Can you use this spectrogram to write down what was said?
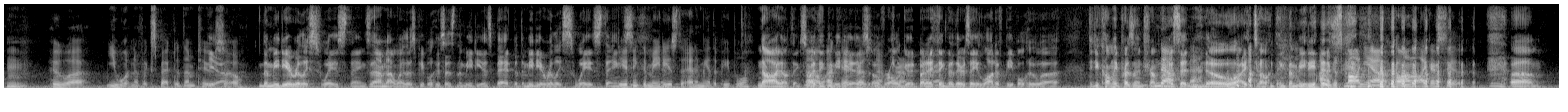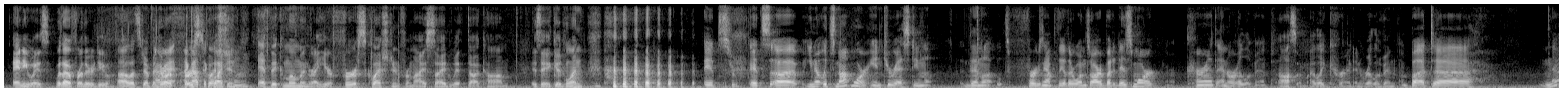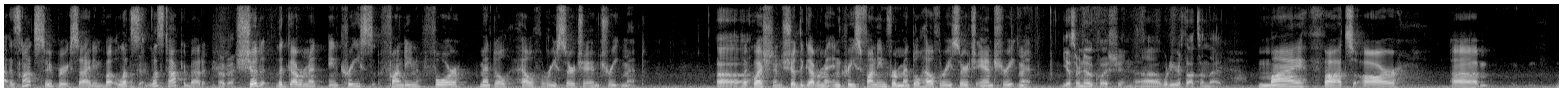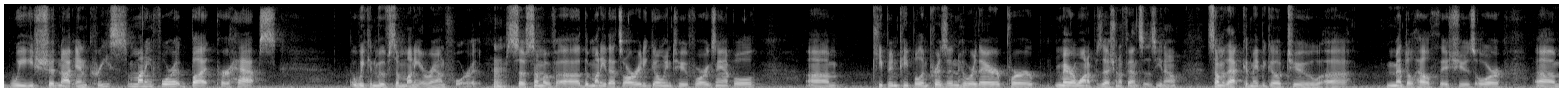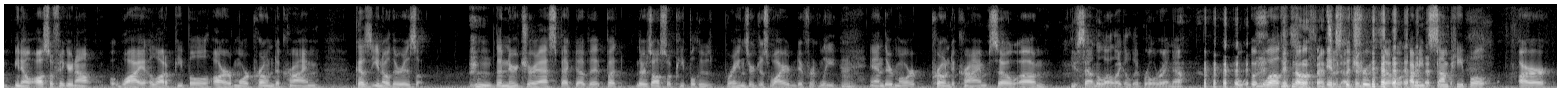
who uh, you wouldn't have expected them to. Yeah. So The media really sways things. And I'm not one of those people who says the media is bad, but the media really sways things. do you think the media is the enemy of the people? No, I don't think so. I Oh, think the okay, media is overall Trump. good, but I think that there's a lot of people who. Uh, did you call me President Trump when I said no. no? I don't think the media is. I'm just calling you out, calling it like I see it. Um, anyways, without further ado, uh, let's jump into our right, got first question. question. Epic moment right here. First question from isidewith.com. Is it a good one? It's it's uh you know it's not more interesting than uh, for example the other ones are, but it is more current and relevant. awesome. I like current and relevant. But uh, no, it's not super exciting. But let's Okay. let's talk about it. Okay. Should the government increase funding for mental health research and treatment? Uh, The question: Should the government increase funding for mental health research and treatment? yes or no question. Uh, what are your thoughts on that? My thoughts are um, we should not increase money for it, but perhaps we can move some money around for it. So some of uh, the money that's already going to, for example, um, keeping people in prison who are there for marijuana possession offenses, you know, some of that could maybe go to uh, mental health issues or, um, you know, also figuring out why a lot of people are more prone to crime because, you know, there is the nurture aspect of it, but there's also people whose brains are just wired differently and they're more prone to crime. So, um, You sound a lot like a liberal right now. well, it's no offense. it's the truth, though. I mean, some people are.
